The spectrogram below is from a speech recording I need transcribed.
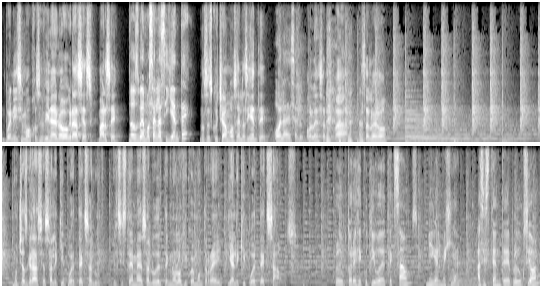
Buenísimo. Josefina, de nuevo, gracias. Marce, Nos vemos en la siguiente. nos escuchamos en la siguiente. Hola de salud. Hola de salud. Hasta luego. Muchas gracias al equipo de Tech Salud, el sistema de salud del Tecnológico de Monterrey y al equipo de Tech Sounds. Productor ejecutivo de Tech Sounds, Miguel Mejía. Asistente de producción,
